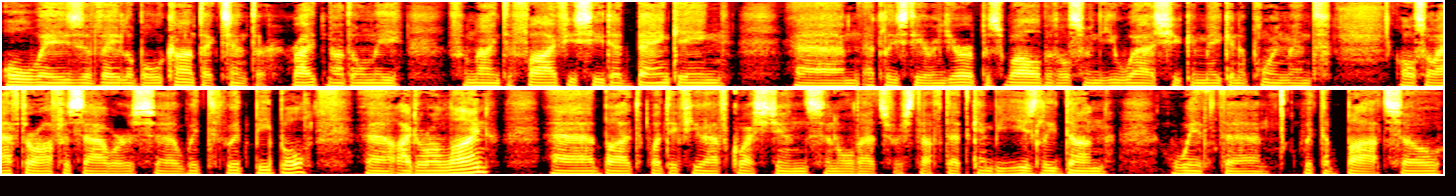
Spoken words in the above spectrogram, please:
always available contact center, right? Not only from nine to five, you see that banking, um, at least here in Europe as well, but also in the US, you can make an appointment also after office hours uh, with with people, uh, either online. Uh, but what if you have questions and all that sort of stuff? That can be easily done with uh, with the bot. So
